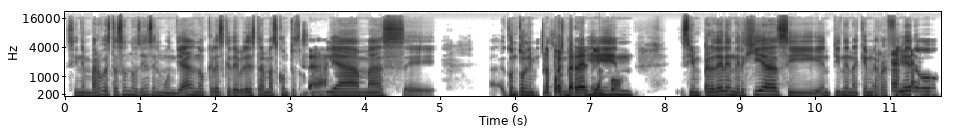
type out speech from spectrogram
Sin embargo, estás a unos días del mundial. ¿No crees que deberías estar más con tu familia, más eh, con tu No puedes perder el tiempo. Sin perder energías, si entienden a qué me refiero.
